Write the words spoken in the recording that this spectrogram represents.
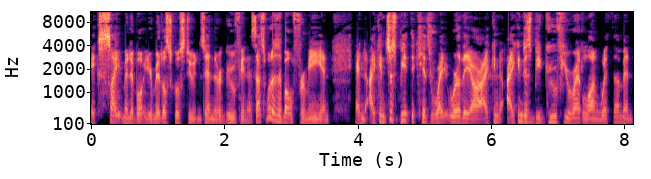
excitement about your middle school students and their goofiness. That's what it's about for me. And and I can just meet the kids right where they are. I can I can just be goofy right along with them and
